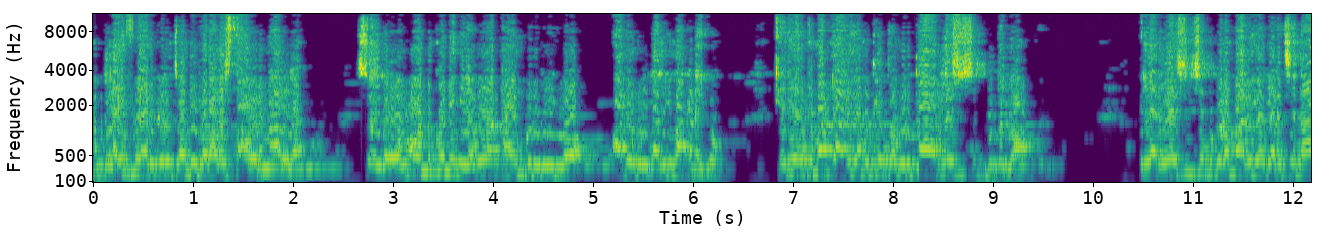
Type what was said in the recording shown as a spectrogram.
நமக்கு லைஃப்ல இருக்கிறது டுவெண்ட்டி ஃபோர் ஹவர்ஸ் தான் ஒரு நாள்ல. சோ இது ஒவ்வொன்றுக்கும் நீங்க எவ்வளவு டைம் கொடுக்குறீங்களோ அது உங்களுக்கு அதிகமா கிடைக்கும். கெரியருக்கு மட்டும் அதிக முக்கியத்துவம் கொடுத்தா ரிலேஷன்ஷிப் கொடுத்துக்கும் இல்ல ரிலேஷன்ஷிப் ரொம்ப அதிகம் கிடைச்சுன்னா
